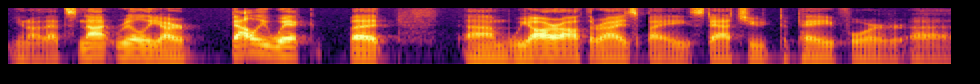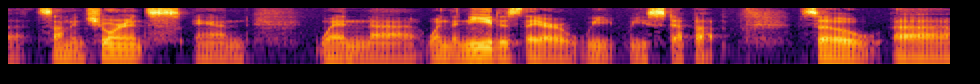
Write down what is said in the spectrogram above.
You know, that's not really our ballywick, but um, we are authorized by statute to pay for uh, some insurance, and when uh, when the need is there, we we step up. So uh,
